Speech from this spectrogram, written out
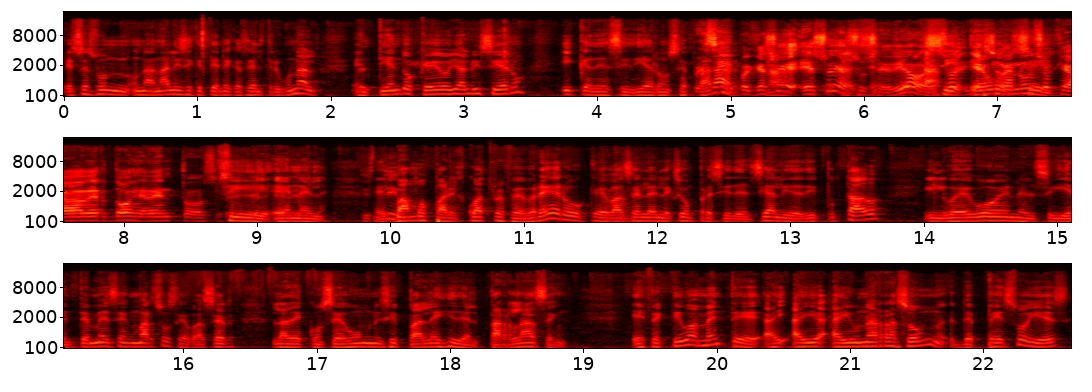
Ese es un, un análisis que tiene que hacer el tribunal. Entiendo que ellos ya lo hicieron y que decidieron Pues separar. sí, porque eso, Ah, eso ya sucedió. sí, eso ya es un anuncio sí. que va a haber dos eventos. Sí, eh, en eh, el, eh, vamos para el 4 de febrero, que va a ser la elección presidencial y de diputados, y luego en el siguiente mes, en marzo, se va a hacer la de consejos municipales y del Parlacen. Efectivamente, hay, hay, hay una razón de peso y es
